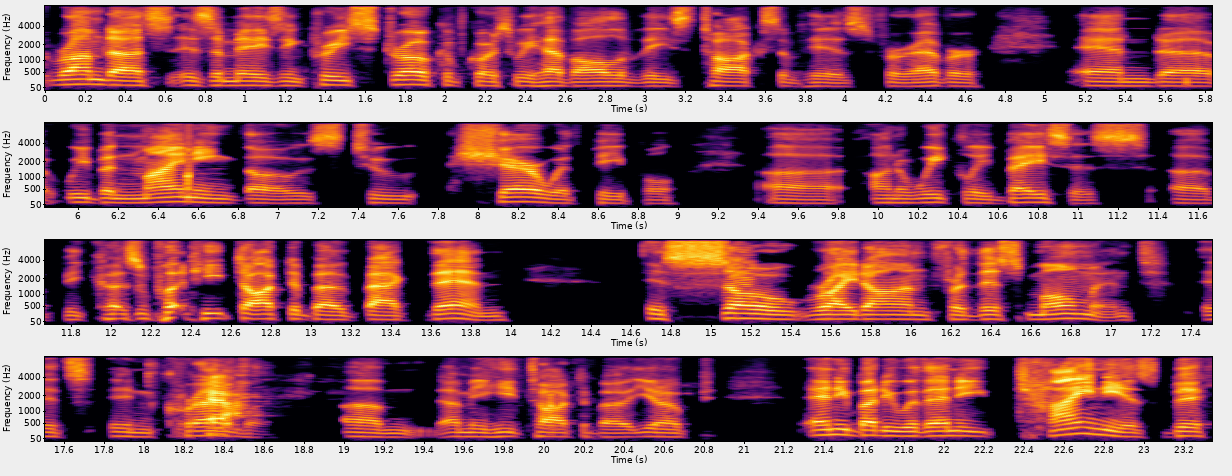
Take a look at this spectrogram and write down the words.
Ram Dass is amazing pre-stroke of course we have all of these talks of his forever and uh, we've been mining those to share with people uh, on a weekly basis uh, because what he talked about back then is so right on for this moment it's incredible yeah. um, i mean he talked about you know anybody with any tiniest bit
